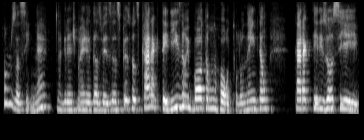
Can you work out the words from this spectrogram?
somos assim, né? Na grande maioria das vezes, as pessoas caracterizam e botam um rótulo, né? Então, caracterizou-se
